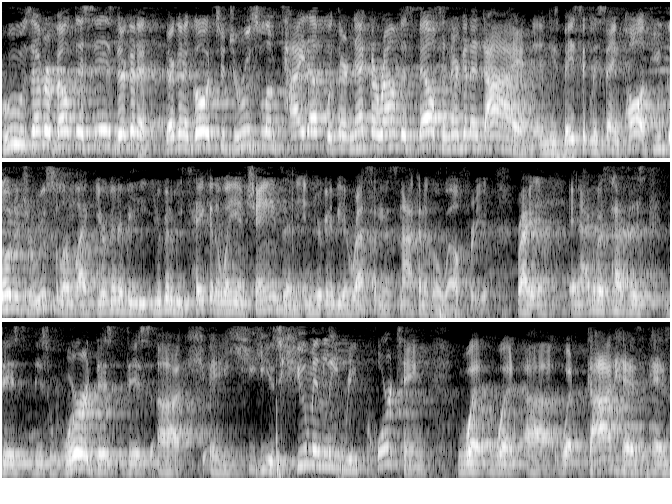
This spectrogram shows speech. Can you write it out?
Whose ever belt this is, they're gonna they're gonna go to Jerusalem tied up with their neck around this belt, and they're gonna die. And, and he's basically saying, Paul, if you go to Jerusalem, like you're gonna be you're gonna be taken away in chains, and, and you're gonna be arrested, and it's not gonna go well for you, right? And, and Agabus has this this this word, this this uh, he is humanly reporting what what uh, what God has has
